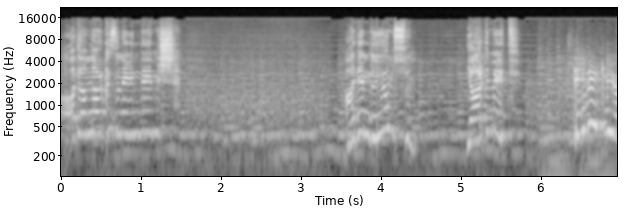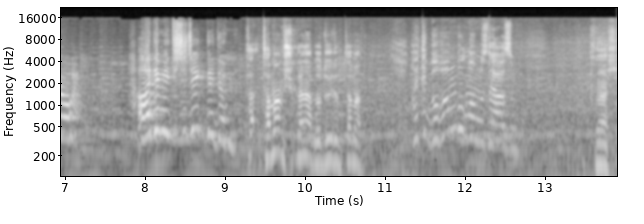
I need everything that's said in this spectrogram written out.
Adamlar kızın evindeymiş. Adem duyuyor musun? Yardım et. Seni bekliyor. Adem yetişecek dedim. Ta- tamam Şükran abla duydum tamam. Hadi babamı bulmamız lazım. Pınar.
